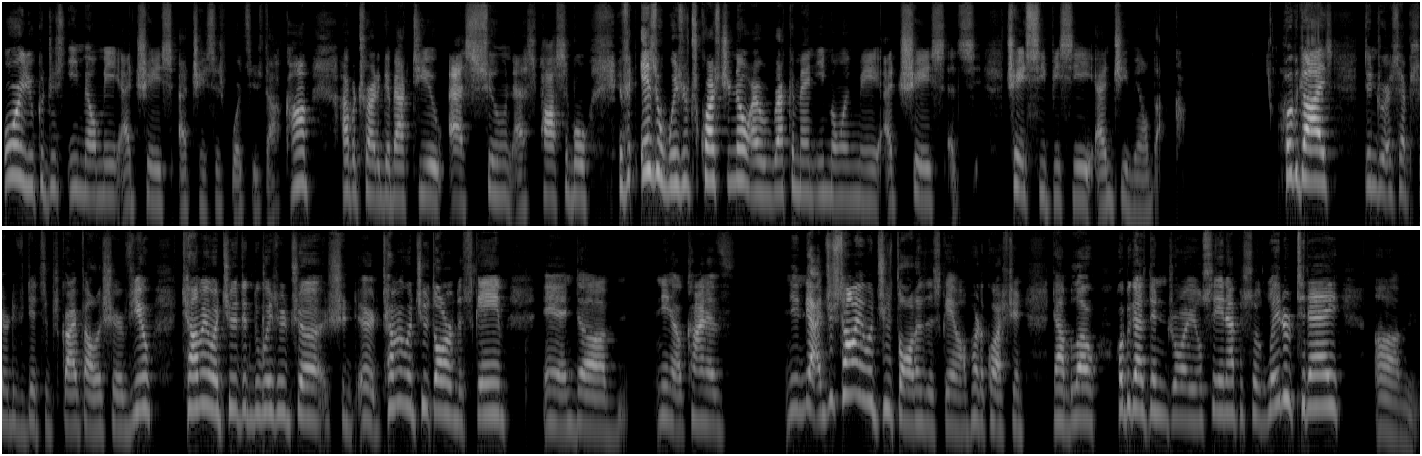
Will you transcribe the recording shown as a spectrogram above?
Or you could just email me at chase at chasesportsnews.com. I would try to get back to you as soon as possible. If it is a Wizards question, though, I would recommend emailing me at chase at chasecpc at gmail.com. Hope you guys did enjoy this episode. If you did, subscribe, follow, share, review. Tell me what you think the Wizards uh, should. Uh, tell me what you thought of this game, and um, you know, kind of yeah, just tell me what you thought of this game. I'll put a question down below. Hope you guys did enjoy. You'll see an episode later today. Um,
